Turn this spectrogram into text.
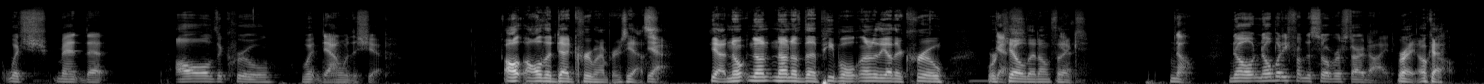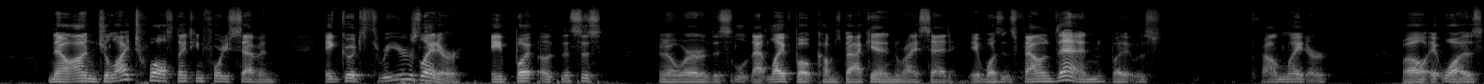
which meant that all of the crew went down with the ship. All all the dead crew members. Yes. Yeah. Yeah. No. No. None of the people. None of the other crew were Yes. killed. I don't think. Yes. No, no, nobody from the Silver Star died. Right. Okay. Now, on July twelfth, nineteen forty-seven, a good three years later, a but uh, this is, you know, where this that lifeboat comes back in. Where I said it wasn't found then, but it was found later. Well, it was.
